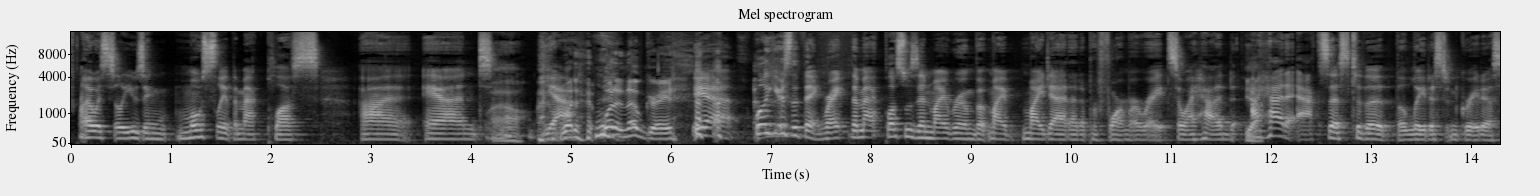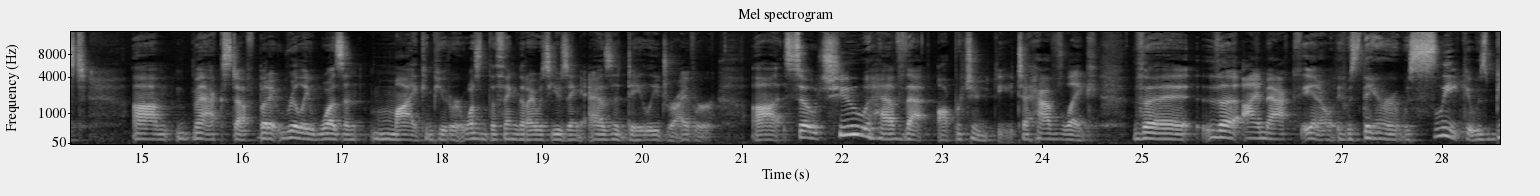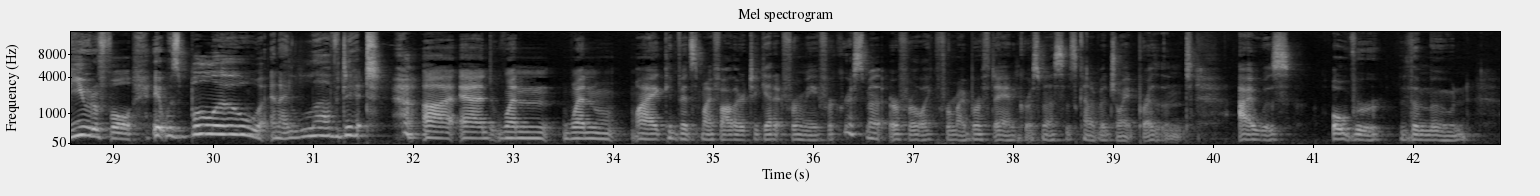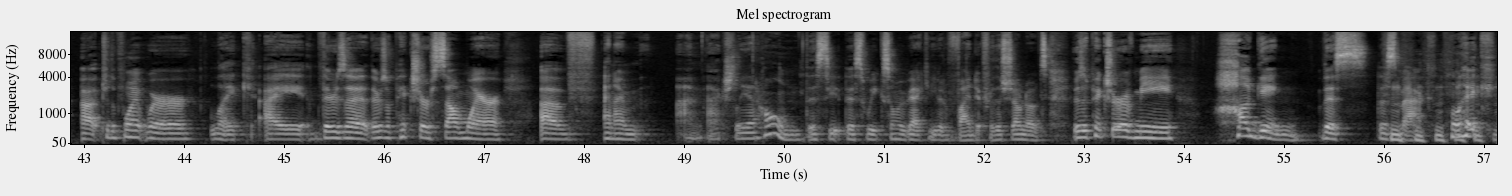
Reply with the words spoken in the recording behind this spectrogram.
i was still using mostly the mac plus uh, and wow, yeah, what what an upgrade! yeah. Well, here's the thing, right? The Mac Plus was in my room, but my my dad had a Performa, right? So I had yeah. I had access to the the latest and greatest um, Mac stuff, but it really wasn't my computer. It wasn't the thing that I was using as a daily driver. Uh, so to have that opportunity to have like the the iMac, you know, it was there. It was sleek. It was beautiful. It was blue, and I loved it. Uh, and when when I convinced my father to get it for me for Christmas or for like for my birthday and Christmas, it's kind of a joint present. I was over the moon uh, to the point where like I there's a there's a picture somewhere of and I'm I'm actually at home this this week, so maybe I can even find it for the show notes. There's a picture of me hugging this this Mac, like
